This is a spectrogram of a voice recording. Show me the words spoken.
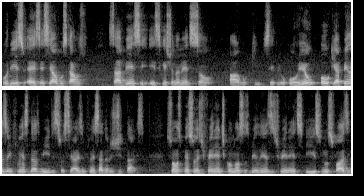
Por isso, é essencial buscarmos saber se esses questionamentos são algo que sempre ocorreu ou que é apenas a influência das mídias sociais e influenciadores digitais. Somos pessoas diferentes com nossas belezas diferentes e isso nos faz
